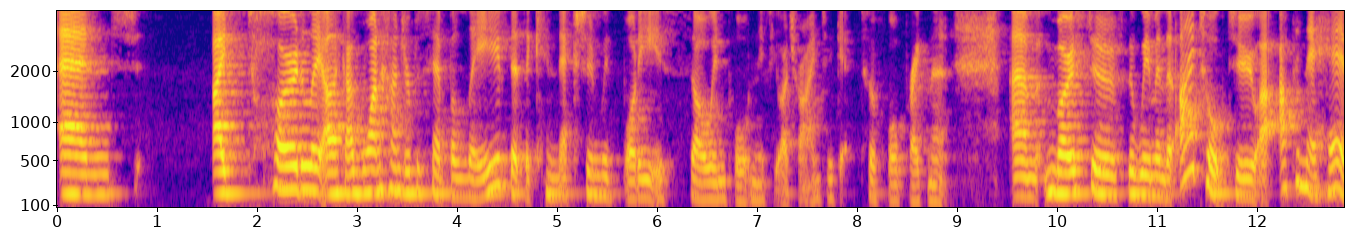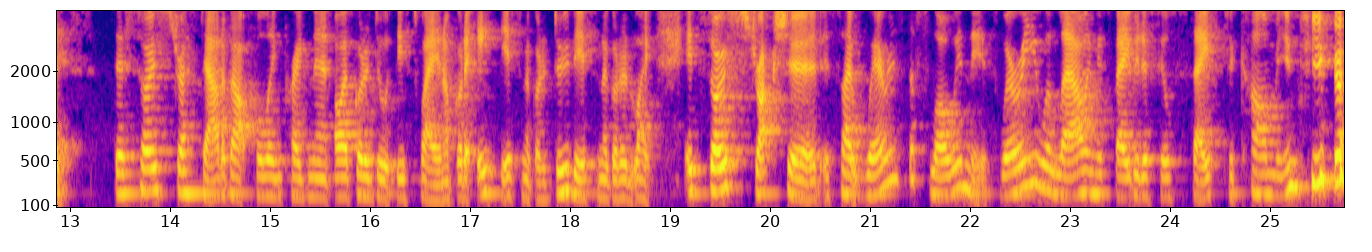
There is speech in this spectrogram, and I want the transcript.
And I totally like I 100% believe that the connection with body is so important if you are trying to get to fall pregnant. Um, most of the women that I talk to are up in their heads they're so stressed out about falling pregnant. Oh, I've got to do it this way and I've got to eat this and I've got to do this and I've got to like it's so structured. It's like where is the flow in this? Where are you allowing this baby to feel safe to come into your,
